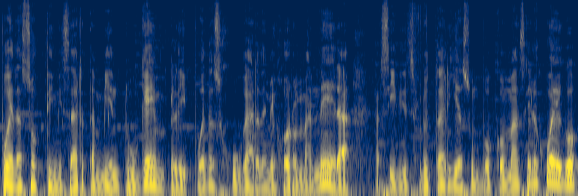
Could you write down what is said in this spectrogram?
puedas optimizar también tu gameplay, puedas jugar de mejor manera, así disfrutarías un poco más el juego,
